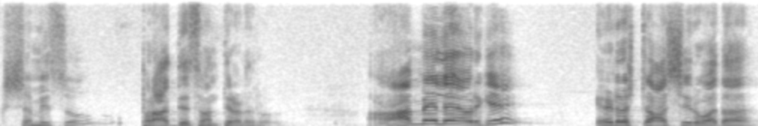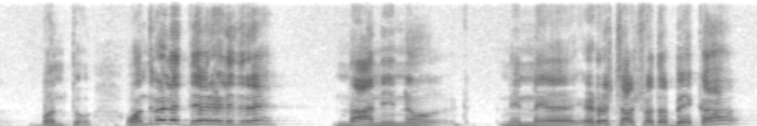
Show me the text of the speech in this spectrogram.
ಕ್ಷಮಿಸು, ಪ್ರಾರ್ಥಿಸು ಅಂತ ಹೇಳಿದ್ರು. ಆಮೇಲೆ ಅವರಿಗೆ ಎರಡರಷ್ಟು ಆಶೀರ್ವಾದ ಬಂತು. ಒಂದು ವೇಳೆ ದೇವ್ರು ಹೇಳಿದರೆ, ನಾನು ಇನ್ನು ನಿನ್ನ ಎರಡರಷ್ಟು ಆಶೀರ್ವಾದ ಬೇಕಾ?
